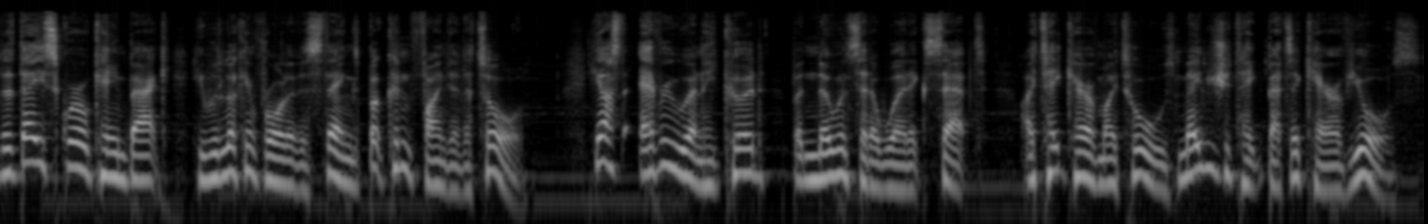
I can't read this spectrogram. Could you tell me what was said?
The day Squirrel came back, he was looking for all of his things but couldn't find it at all. He asked everyone he could, but no one said a word except, I take care of my tools, maybe you should take better care of yours.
